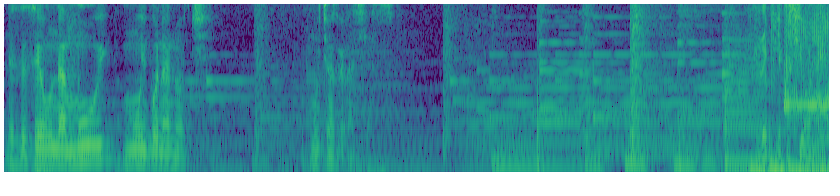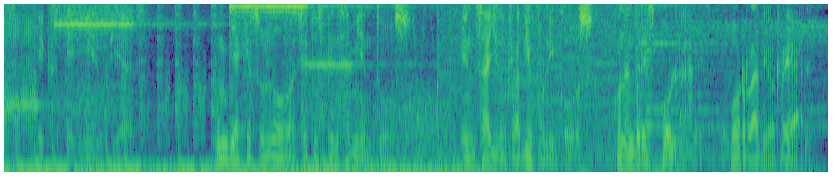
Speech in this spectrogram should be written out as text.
les deseo una muy, muy buena noche. Muchas gracias. Reflexiones, experiencias. Un viaje sonoro hacia tus pensamientos. Ensayos radiofónicos con Andrés Pola por Radio Real.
